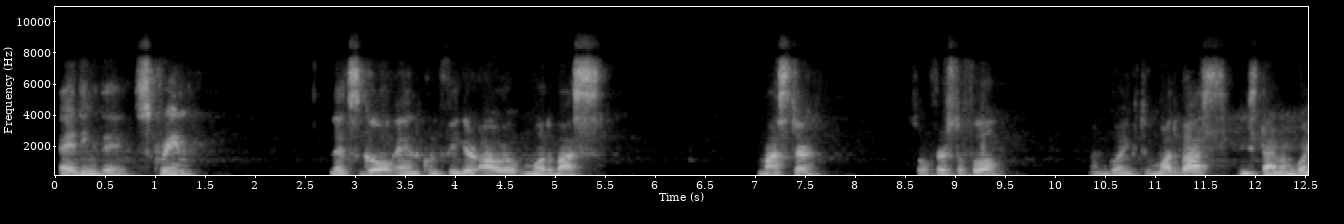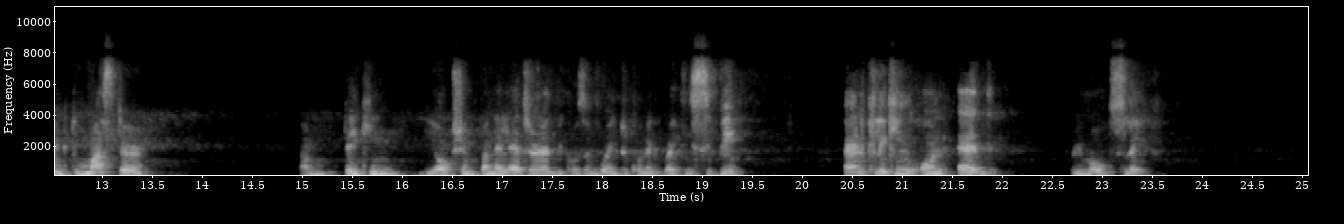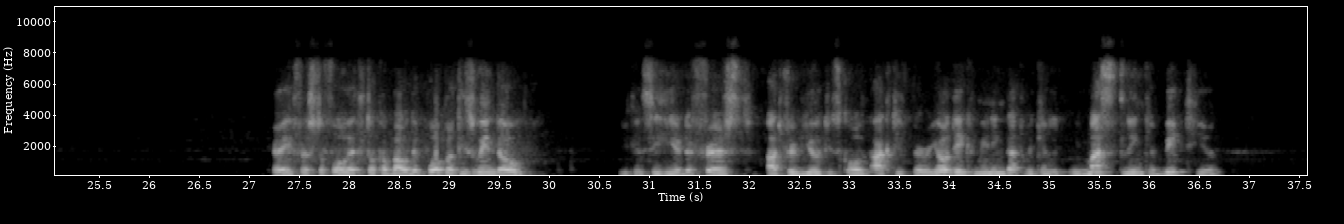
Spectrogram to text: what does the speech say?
adding the screen, let's go and configure our Modbus master. So first of all, I'm going to Modbus. This time I'm going to master. I'm taking the option panel Ethernet because I'm going to connect by TCP and clicking on add remote slave. Okay, first of all, let's talk about the properties window. You can see here the first attribute is called active periodic, meaning that we can we must link a bit here.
